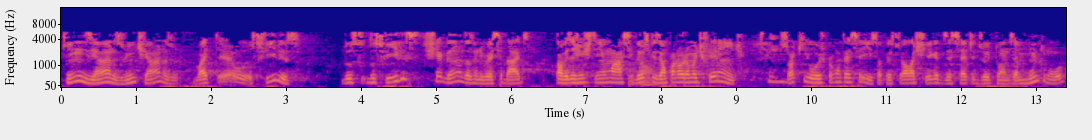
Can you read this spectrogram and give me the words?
15 anos, 20 anos, vai ter os filhos dos, dos filhos chegando às universidades. Talvez a gente tenha uma, se Deus quiser, um panorama diferente. Sim. Só que hoje o que acontece é isso, a pessoa ela chega 17, 18 anos, é muito novo.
